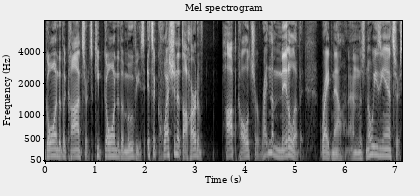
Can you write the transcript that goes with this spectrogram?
going to the concerts, keep going to the movies. It's a question at the heart of pop culture, right in the middle of it right now. And there's no easy answers.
